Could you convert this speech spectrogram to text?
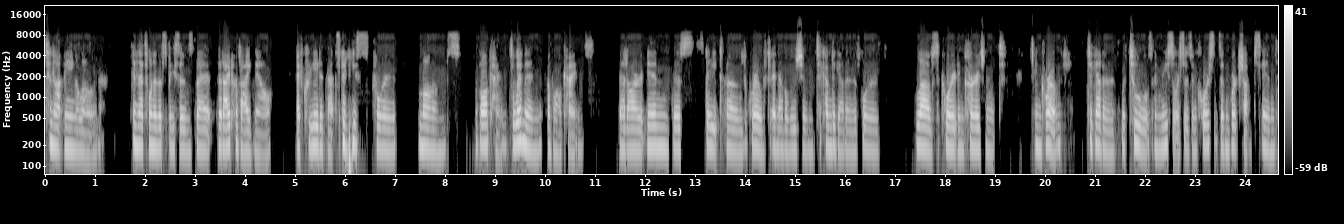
to not being alone. And that's one of the spaces that, that I provide now. I've created that space for moms of all kinds, women of all kinds that are in this state of growth and evolution to come together for love, support, encouragement, and growth. together with tools and resources and courses and workshops and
